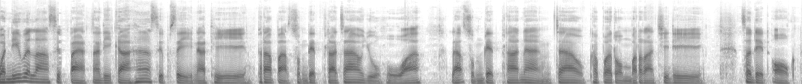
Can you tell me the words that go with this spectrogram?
วันนี้เวลา 18 นาฬิกา 54 นาที พระบาทสมเด็จพระเจ้าอยู่หัว และสมเด็จพระนางเจ้าพระบรมราชินี เสด็จออกณ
